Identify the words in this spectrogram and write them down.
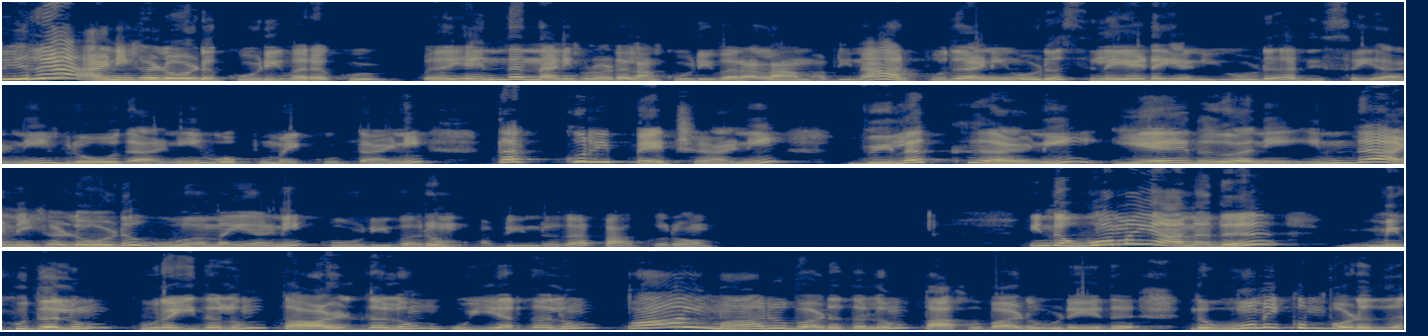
பிற அணிகளோடு கூடி வர எந்தெந்த அணிகளோடலாம் கூடி வரலாம் அப்படின்னா அற்புத அணியோடு சிலேடை அணியோடு அதிசய அணி விரோத அணி ஒப்புமை கூட்ட அணி தற்குறிப்பேற்ற அணி விலக்கு அணி ஏது அணி இந்த அணிகளோடு உவமை அணி கூடி வரும் அப்படின்றத பார்க்குறோம் இந்த உவமையானது மிகுதலும் குறைதலும் தாழ்தலும் உயர்தலும் பால் மாறுபடுதலும் பாகுபாடு உடையது. இந்த ஊமிக்கும் பொழுது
